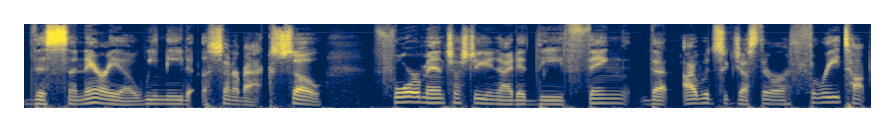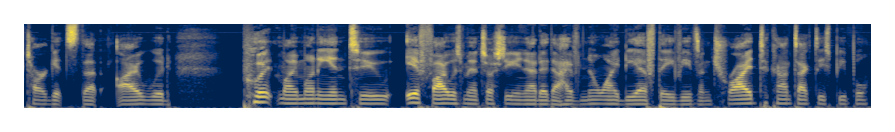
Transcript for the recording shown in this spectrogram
this scenario. We need a center back. So, for Manchester United, the thing that I would suggest there are three top targets that I would put my money into if I was Manchester United. I have no idea if they've even tried to contact these people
